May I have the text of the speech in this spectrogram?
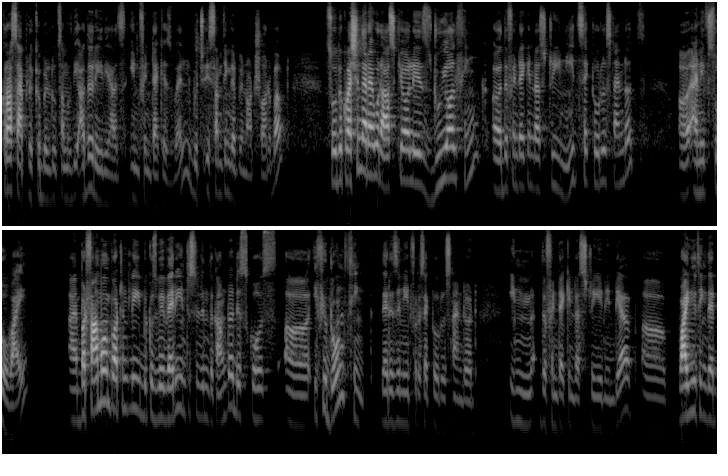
cross-applicable to some of the other areas in fintech as well, which is something that we're not sure about. So the question that I would ask you all is, do you all think uh, the fintech industry needs sectoral standards? Uh, and if so, why? Uh, but far more importantly, because we're very interested in the counter discourse, uh, if you don't think there is a need for a sectoral standard in the fintech industry in India, uh, why do you think that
